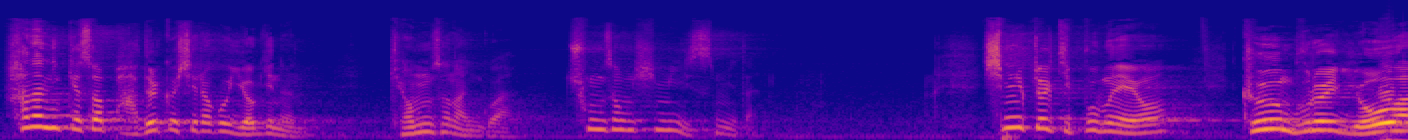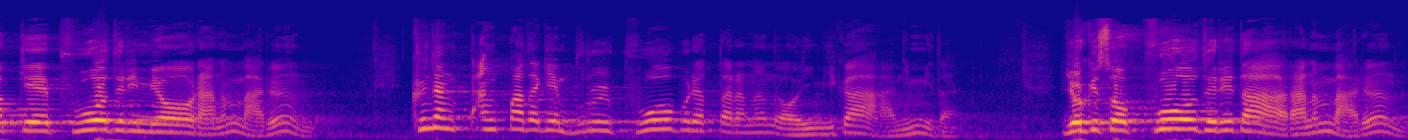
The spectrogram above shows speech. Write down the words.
하나님께서 받을 것이라고 여기는 겸손함과 충성심이 있습니다. 16절 뒷부분에요. 그 물을 여호와께 부어드리며라는 말은 그냥 땅바닥에 물을 부어버렸다라는 의미가 아닙니다. 여기서 부어드리다라는 말은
